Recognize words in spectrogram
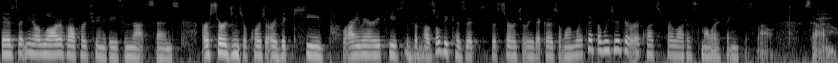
there's a, you know a lot of opportunities in that sense our surgeons of course are the key primary piece mm-hmm. of the mm-hmm. puzzle because it's the surgery that goes along with it but we do get requests for a lot of smaller things as well so wow.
